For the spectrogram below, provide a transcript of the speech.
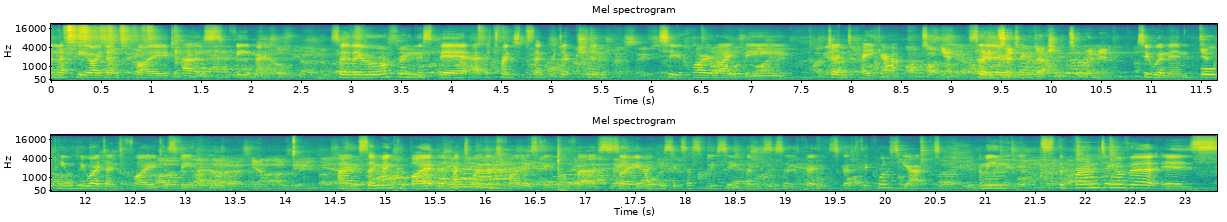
unless he identified as female. So they were offering this beer at a 20% reduction to highlight the gender pay gap. Yeah, So they were 20% doing- reduction to women. to women or people who identified as female. Yeah. Um, so men could buy it, but they had to identify as female first. So yeah, he successfully sued them because it goes against the Equality Act. I mean, it's, the branding of it is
